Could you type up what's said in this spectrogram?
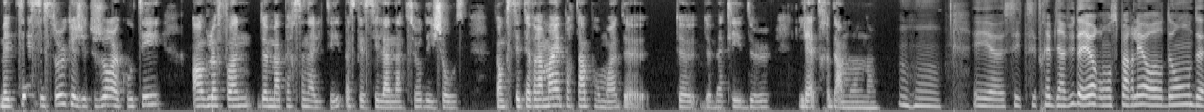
Mais tu sais, c'est sûr que j'ai toujours un côté anglophone de ma personnalité parce que c'est la nature des choses. Donc, c'était vraiment important pour moi de, de, de mettre les deux lettres dans mon nom. Mhm. Et euh, c'est très bien vu. D'ailleurs, on se parlait hors d'onde.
